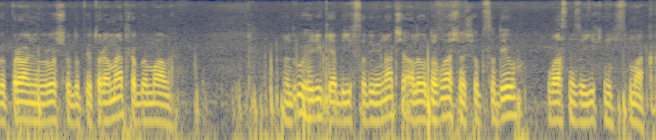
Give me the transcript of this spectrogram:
би правильно вирощував, до півтора метра би мали. На другий рік я б їх садив інакше, але однозначно, щоб садив власне за їхній смак.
